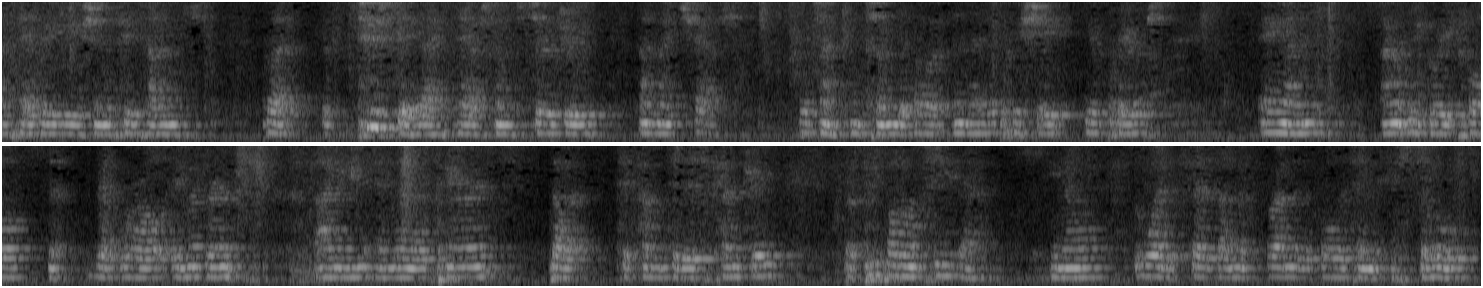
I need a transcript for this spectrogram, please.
I've had radiation a few times. But Tuesday, I have some surgery on my chest, which I'm concerned about, and I appreciate your prayers. And aren't we grateful that, that we're all immigrants? I mean, and that our parents thought to come to this country, but people don't see that. You know, what it says on the front of the bulletin is so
